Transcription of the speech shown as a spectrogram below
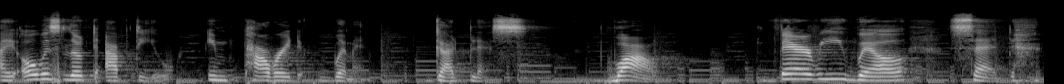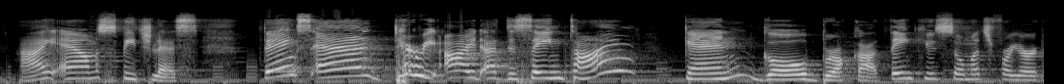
I always looked up to you, empowered women. God bless. Wow. Very well said. I am speechless. Thanks and teary eyed at the same time. Ken Go Broca. Thank you so much for your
